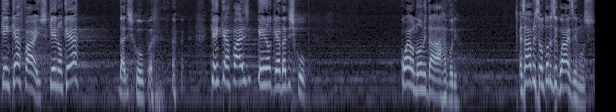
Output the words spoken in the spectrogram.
quem quer faz, quem não quer, dá desculpa. quem quer faz, quem não quer dá desculpa. Qual é o nome da árvore? As árvores são todas iguais, irmãos.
